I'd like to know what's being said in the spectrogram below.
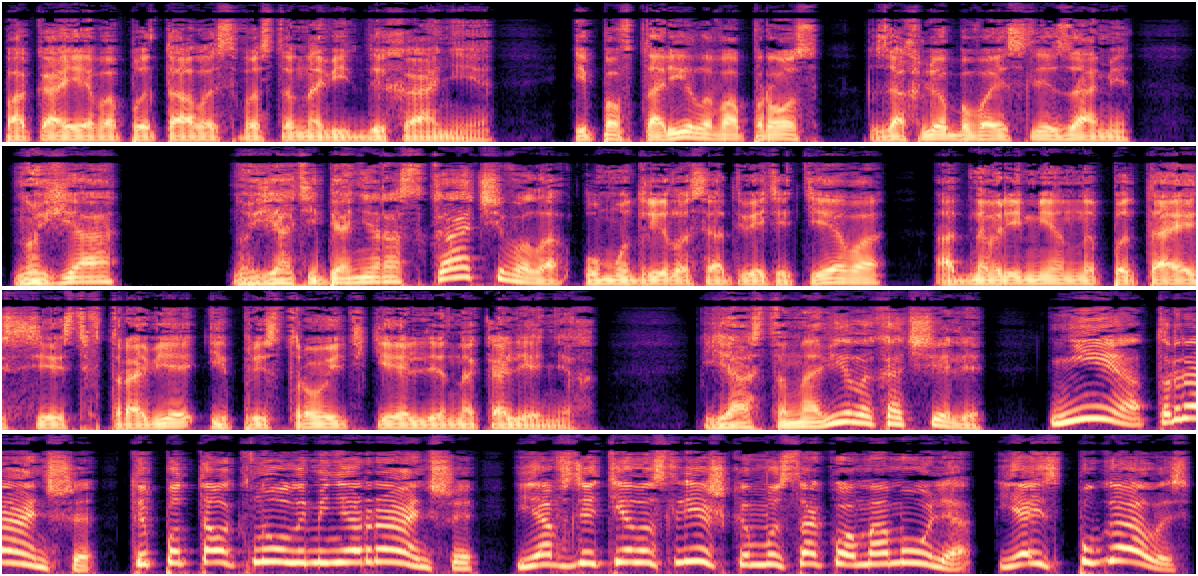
пока Эва пыталась восстановить дыхание, и повторила вопрос, захлебывая слезами. «Но я... но я тебя не раскачивала!» — умудрилась ответить Эва, одновременно пытаясь сесть в траве и пристроить Келли на коленях. «Я остановила качели?» «Нет, раньше! Ты подтолкнула меня раньше! Я взлетела слишком высоко, мамуля! Я испугалась!»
